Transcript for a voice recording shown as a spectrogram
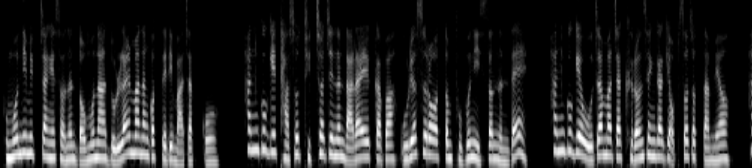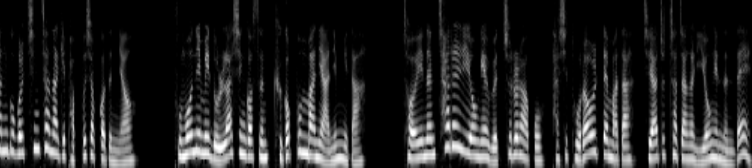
부모님 입장에서는 너무나 놀랄만한 것들이 맞았고 한국이 다소 뒤처지는 나라일까봐 우려스러웠던 부분이 있었는데 한국에 오자마자 그런 생각이 없어졌다며 한국을 칭찬하기 바쁘셨거든요. 부모님이 놀라신 것은 그것뿐만이 아닙니다. 저희는 차를 이용해 외출을 하고 다시 돌아올 때마다 지하주차장을 이용했는데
